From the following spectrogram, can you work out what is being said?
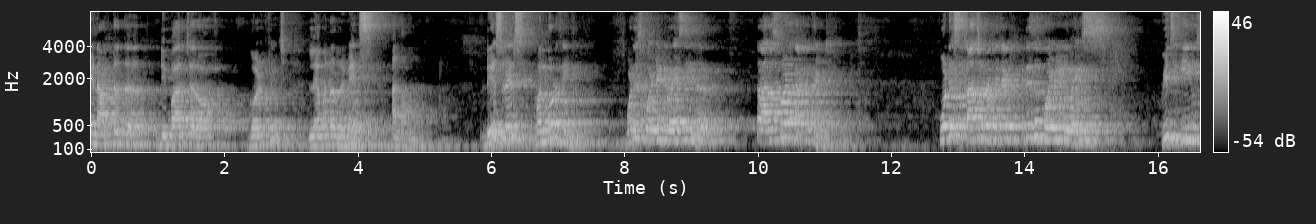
And after the departure of goldfinch, laburnum remains alone. Dear students, one more thing. What is poetic device here? Transferred epithet. What is transferred epithet? It is a poetic device which gives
